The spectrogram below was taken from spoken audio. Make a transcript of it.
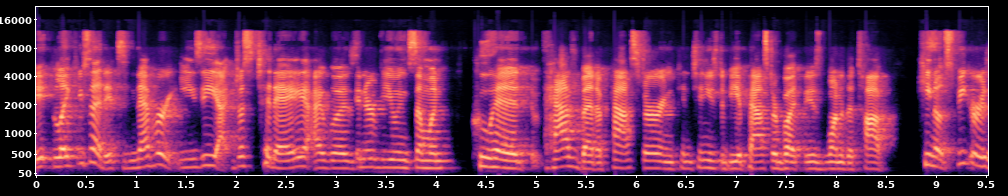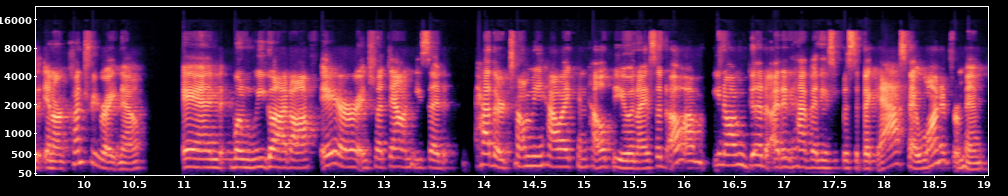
it, like you said, it's never easy. Just today, I was interviewing someone who had has been a pastor and continues to be a pastor, but is one of the top keynote speakers in our country right now. And when we got off air and shut down, he said, "Heather, tell me how I can help you." And I said, "Oh, I'm, you know, I'm good. I didn't have any specific ask I wanted from him."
